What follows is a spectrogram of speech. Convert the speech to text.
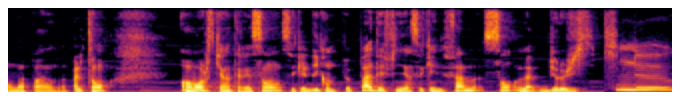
on n'a pas, on n'a pas le temps. En revanche, ce qui est intéressant, c'est qu'elle dit qu'on ne peut pas définir ce qu'est une femme sans la biologie. qui ne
